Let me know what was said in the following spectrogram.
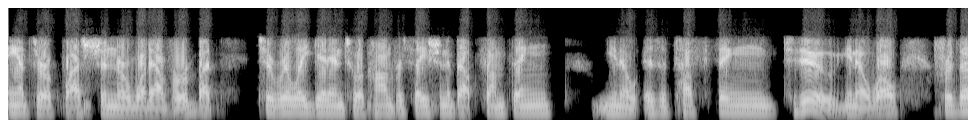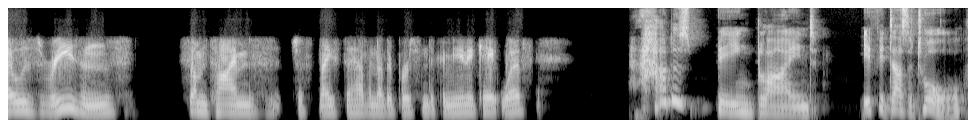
answer a question or whatever, but to really get into a conversation about something, you know, is a tough thing to do. You know, well, for those reasons, sometimes just nice to have another person to communicate with. How does being blind, if it does at all,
